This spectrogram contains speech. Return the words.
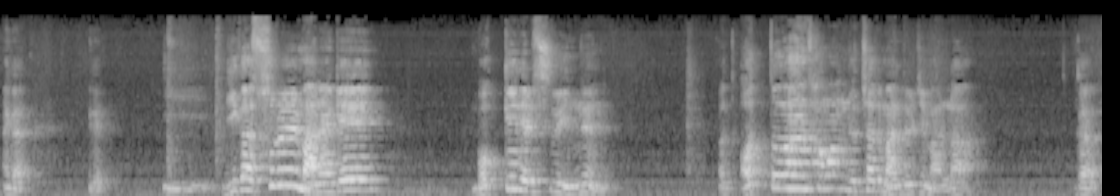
그러니까, 그러니까 이 네가 술을 만약에 먹게 될 수 있는 어- 어떠한 상황조차도 만들지 말라. 그러니까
